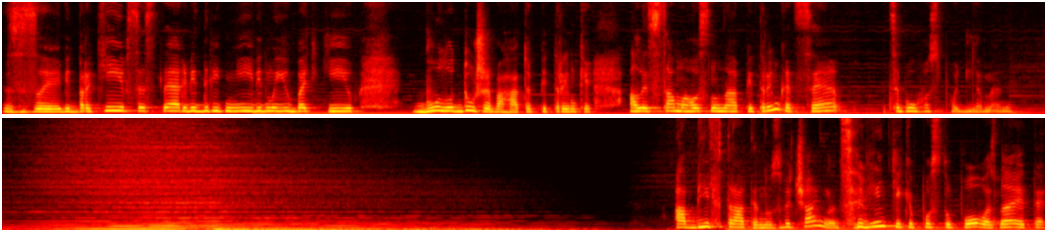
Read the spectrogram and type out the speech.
з, від братів, сестер, від рідні, від моїх батьків. Було дуже багато підтримки. Але сама основна підтримка це, це був Господь для мене. А біль втрати, ну звичайно, це він тільки поступово, знаєте,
